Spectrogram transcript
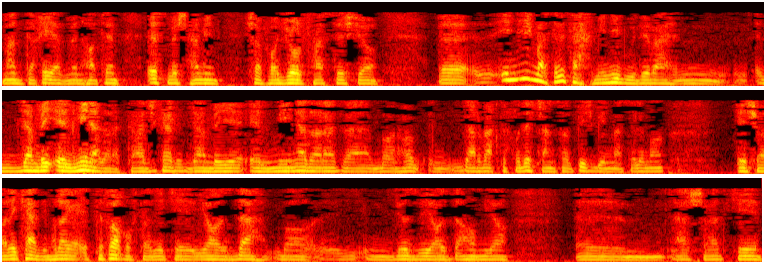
منطقه از منحاتم اسمش همین شفا جرف هستش یا این یک مسئله تخمینی بوده و جنبه علمی ندارد. ترجیح کرد جنبه علمی ندارد و بارها در وقت خودش چند سال پیش به این مسئله ما اشاره کردیم. حالا اتفاق افتاده که یازده با جزو یازده هم یا شود که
